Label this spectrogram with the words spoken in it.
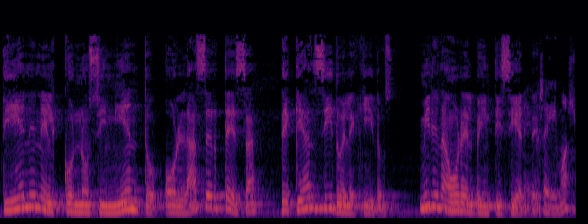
Tienen el conocimiento o la certeza de que han sido elegidos. Miren ahora el 27. Venga, seguimos.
